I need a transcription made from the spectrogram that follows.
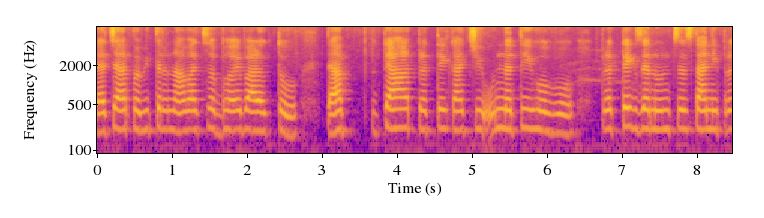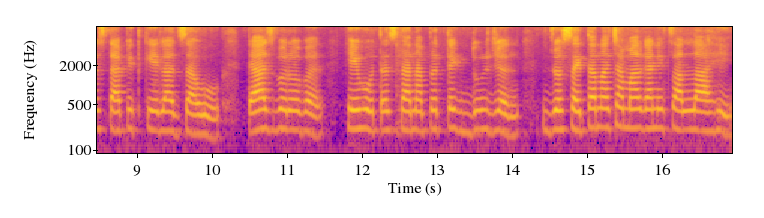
त्याच्या पवित्र नावाचं भय बाळगतो त्या त्या प्रत्येकाची उन्नती होवो. प्रत्येक जण उंच स्थानी प्रस्थापित केला जावो. त्याचबरोबर हे होत असताना प्रत्येक दुर्जन जो सैतानाच्या मार्गाने चालला आहे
